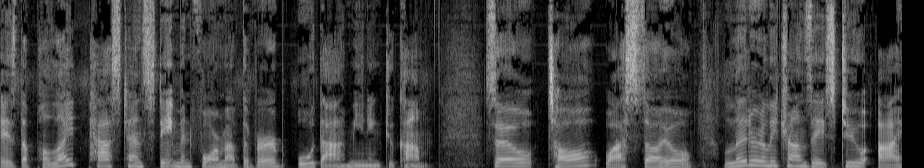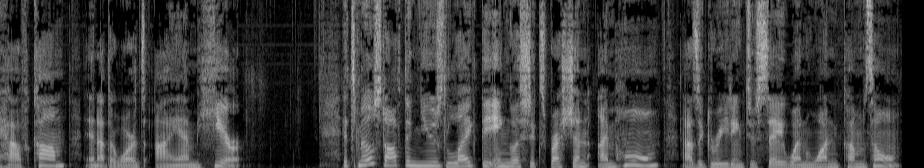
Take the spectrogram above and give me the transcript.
is the polite past tense statement form of the verb 오다, meaning to come. So, 저 왔어요 literally translates to I have come. In other words, I am here. It's most often used like the English expression I'm home as a greeting to say when one comes home.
